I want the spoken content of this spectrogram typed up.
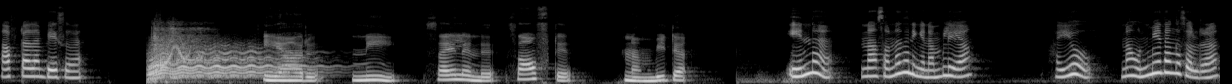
சாஃப்டாக தான் பேசுவேன். யாரு? நீ சைலண்டு சாஃப்ட்டு நம்பிட்டேன். என்ன? நான் சொன்னதை நீங்கள் நம்பலையா? ஐயோ நான் உண்மையை தாங்க சொல்கிறேன்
